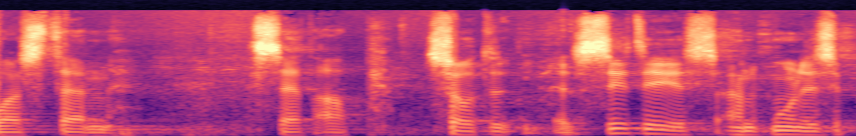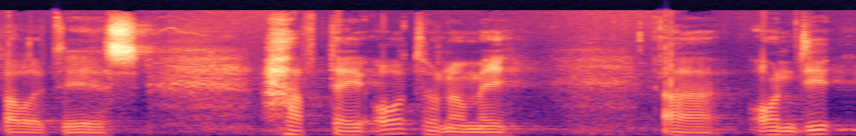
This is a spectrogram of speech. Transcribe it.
was then set up. So the cities and municipalities have their autonomy uh, on, the,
